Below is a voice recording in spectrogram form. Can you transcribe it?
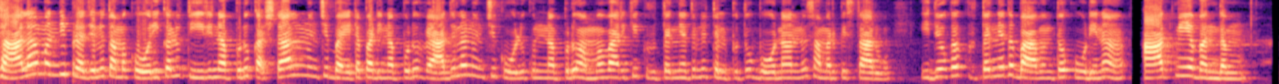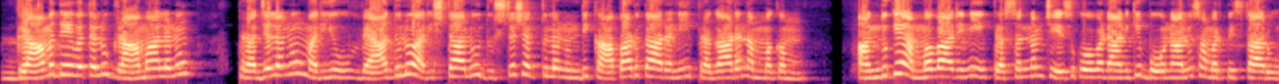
చాలామంది ప్రజలు తమ కోరికలు తీరినప్పుడు కష్టాల నుంచి బయటపడినప్పుడు వ్యాధుల నుంచి కోలుకున్నప్పుడు అమ్మవారికి కృతజ్ఞతలు తెలుపుతూ బోనాలను సమర్పిస్తారు. ఇది ఒక కృతజ్ఞత భావంతో కూడిన ఆత్మీయ బంధం. గ్రామ దేవతలు గ్రామాలను ప్రజలను మరియు వ్యాధులు అరిష్టాలు దుష్టశక్తుల నుండి కాపాడుతారని ప్రగాఢ నమ్మకం. అందుకే అమ్మవారిని ప్రసన్నం చేసుకోవడానికి బోనాలు సమర్పిస్తారు.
